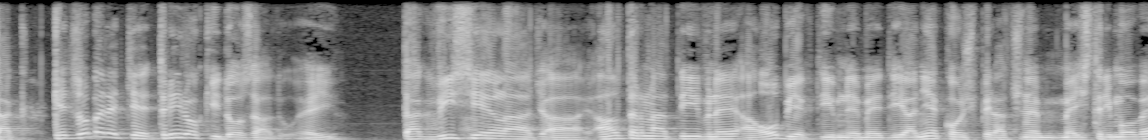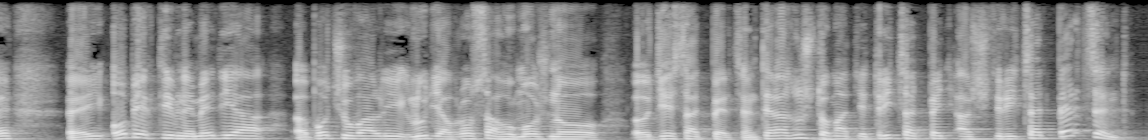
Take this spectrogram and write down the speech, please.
Tak, keď zoberete 3 roky dozadu, hej, tak vysielať a alternatívne a objektívne médiá, nie konšpiračné mainstreamové, hej, objektívne médiá e, počúvali ľudia v rozsahu možno 10%. E, Teraz už to máte 35 až 40%.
